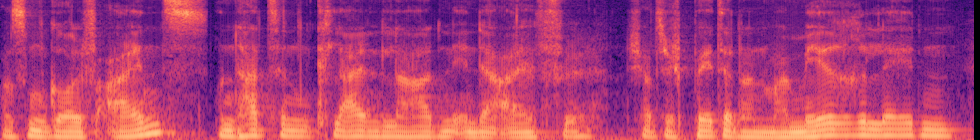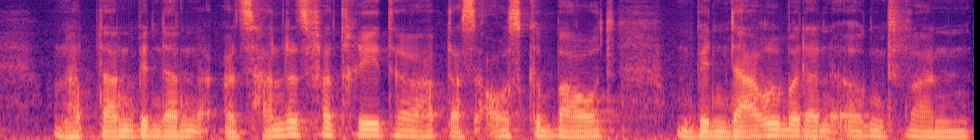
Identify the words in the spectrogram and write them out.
aus dem Golf 1 und hatte einen kleinen Laden in der Eifel. Ich hatte später dann mal mehrere Läden und hab dann bin dann als Handelsvertreter habe das ausgebaut und bin darüber dann irgendwann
